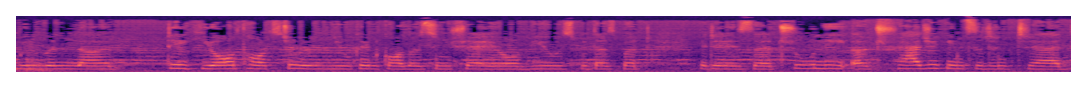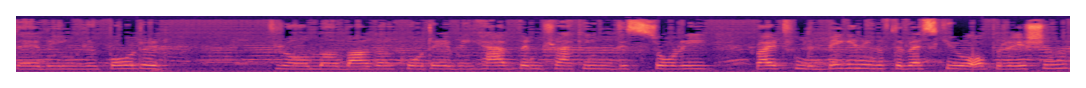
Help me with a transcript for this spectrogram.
we will uh, take your thoughts too. You can call us and share your views with us, but it is uh, truly a tragic incident uh, there being reported from uh, Bagalkote. We have been tracking this story right from the beginning of the rescue operation.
